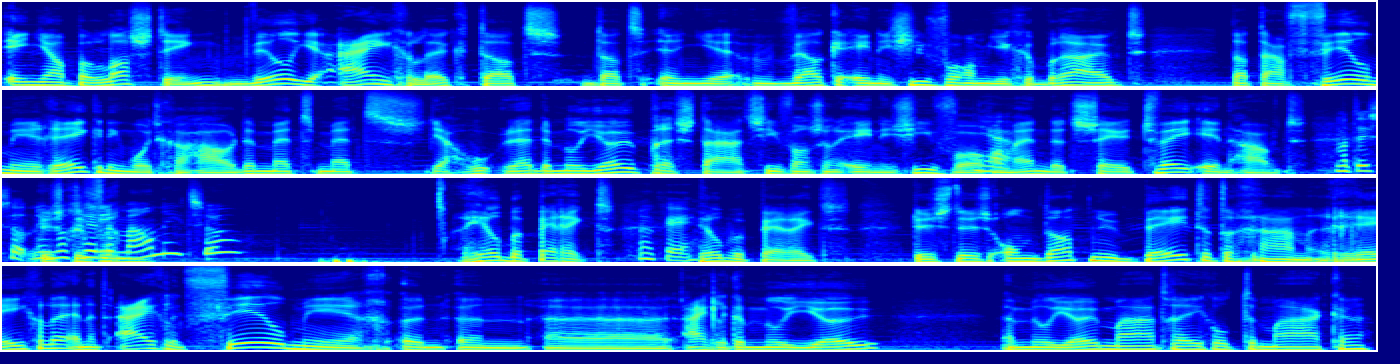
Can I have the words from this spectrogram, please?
in jouw belasting wil je eigenlijk dat, dat in je, welke energievorm je gebruikt, dat daar veel meer rekening wordt gehouden met, met ja, hoe, de milieuprestatie van zo'n energievorm ja. en het CO2-inhoud. Want is dat nu dus nog helemaal niet zo? Heel beperkt. Okay. Heel beperkt. Dus, dus om dat nu beter te gaan regelen en het eigenlijk veel meer een, een, uh, eigenlijk een milieu, een milieumaatregel te maken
